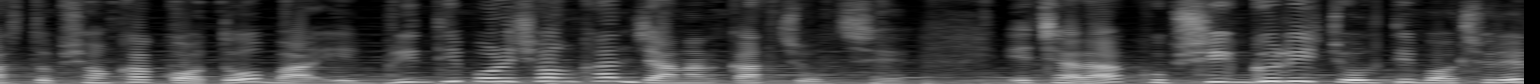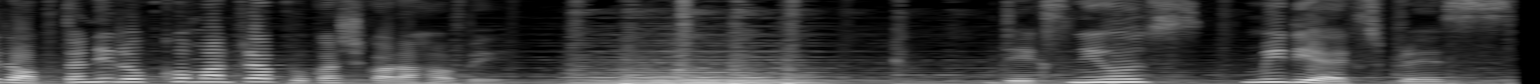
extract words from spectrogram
বাস্তব সংখ্যা কত বা এর বৃদ্ধি পরিসংখ্যান জানার কাজ চলছে। এছাড়া খুব শীঘ্রই চলতি বছরে রপ্তানি লক্ষ্যমাত্রা প্রকাশ করা হবে। ডেক্স নিউজ মিডিয়া এক্সপ্রেস।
